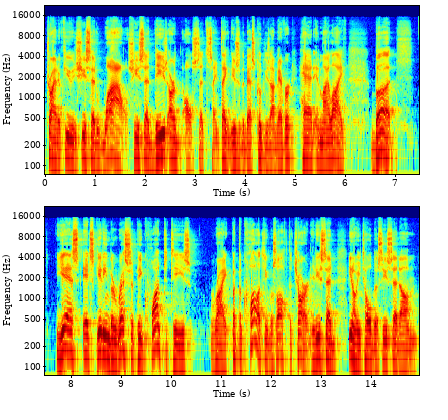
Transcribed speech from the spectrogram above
tried a few, and she said, "Wow!" She said, "These are all said the same thing. These are the best cookies I've ever had in my life." But yes, it's getting the recipe quantities right, but the quality was off the chart. And he said, you know, he told us, he said, um,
